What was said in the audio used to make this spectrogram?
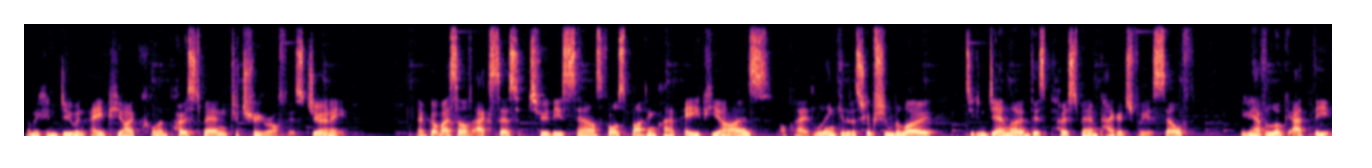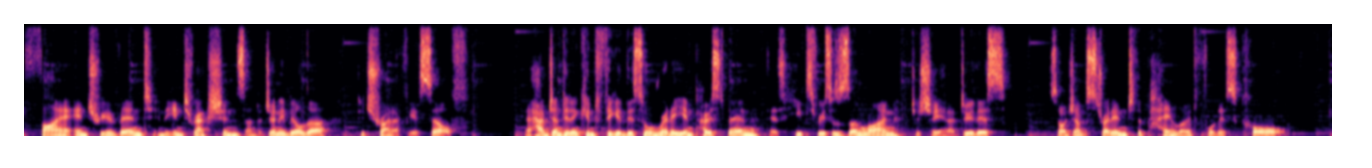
and we can do an API call in Postman to trigger off this journey. I've got myself access to the Salesforce Marketing Cloud APIs. I'll put a link in the description below so you can download this Postman package for yourself. You can have a look at the Fire Entry event in the interactions under Journey Builder to try that for yourself. I have jumped in and configured this already in Postman. There's heaps of resources online to show you how to do this, so I'll jump straight into the payload for this call. I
